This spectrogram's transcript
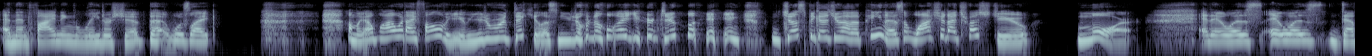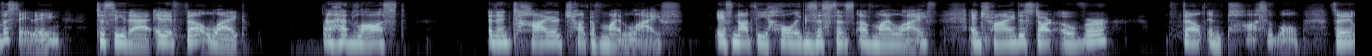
and then finding leadership that was like I'm like, oh, why would I follow you? You're ridiculous and you don't know what you're doing. Just because you have a penis, why should I trust you more? And it was it was devastating to see that. And it felt like I had lost an entire chunk of my life, if not the whole existence of my life. And trying to start over felt impossible. So it,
